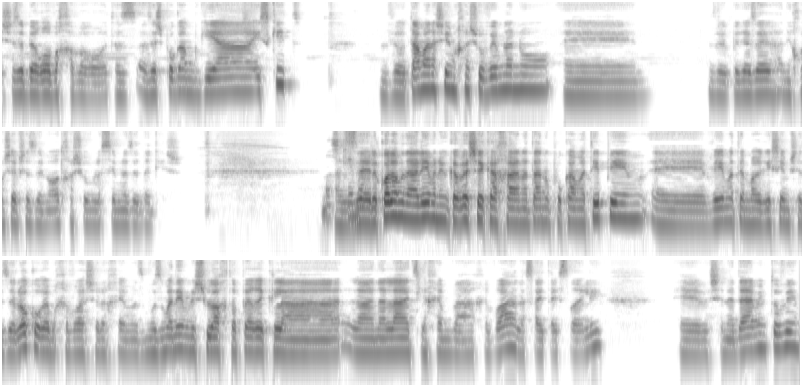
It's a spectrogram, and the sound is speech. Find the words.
שזה ברוב החברות, אז, אז יש פה גם פגיעה עסקית, ואותם אנשים חשובים לנו, ובגלל זה אני חושב שזה מאוד חשוב לשים לזה דגש. מסכימה. אז לכל המנהלים אני מקווה שככה נתנו פה כמה טיפים, ואם אתם מרגישים שזה לא קורה בחברה שלכם, אז מוזמנים לשלוח את הפרק להנהלה אצלכם בחברה, לסייט הישראלי, ושנדע ימים טובים.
